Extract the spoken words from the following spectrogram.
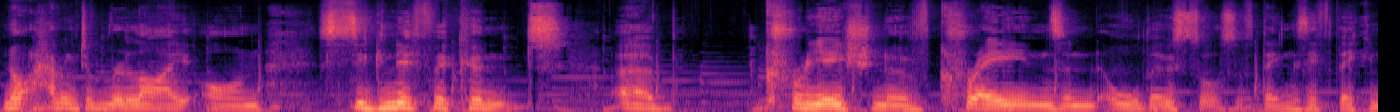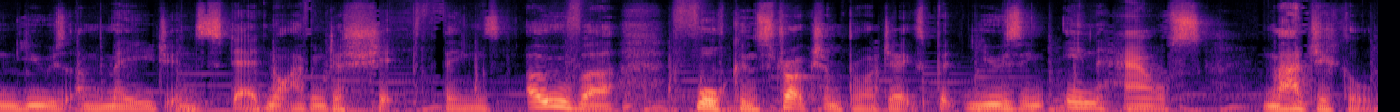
not having to rely on significant uh, creation of cranes and all those sorts of things if they can use a mage instead, not having to ship things over for construction projects, but using in-house magical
